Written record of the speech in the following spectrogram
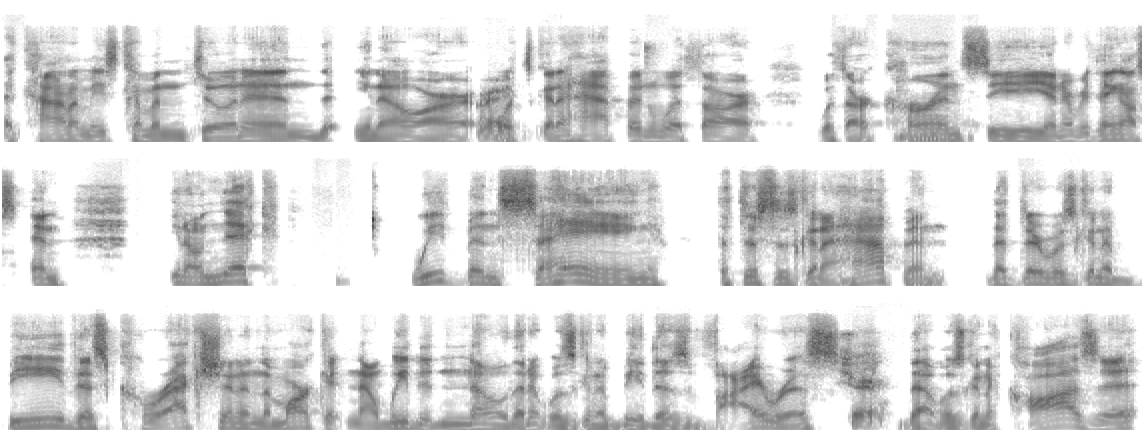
economy's coming to an end. You know, our right. what's going to happen with our with our currency and everything else. And you know, Nick, we've been saying that this is going to happen, that there was going to be this correction in the market. Now, we didn't know that it was going to be this virus sure. that was going to cause it,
